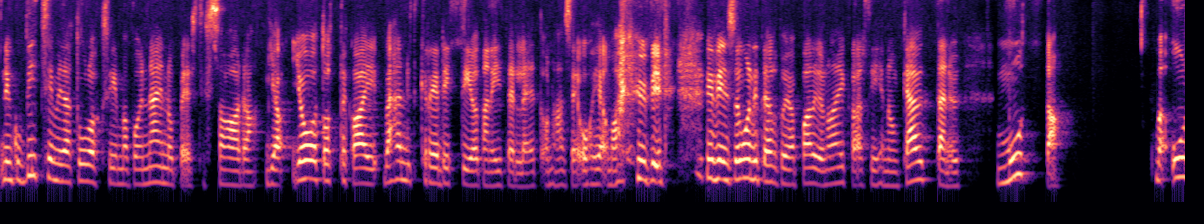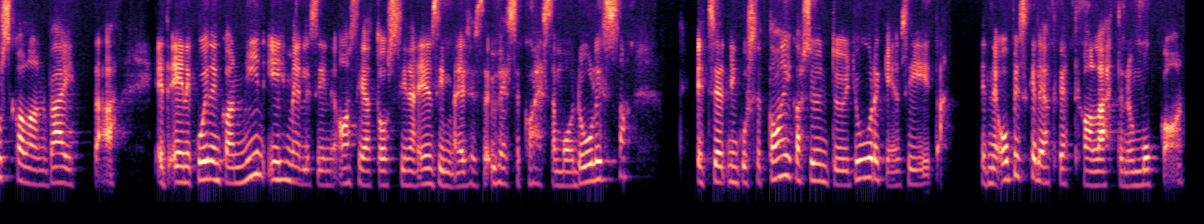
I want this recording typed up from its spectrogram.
niin kuin vitsi, mitä tuloksia mä voin näin nopeasti saada. Ja joo, totta kai vähän nyt kredittiä otan itselle, että onhan se ohjelma hyvin, hyvin suunniteltu ja paljon aikaa siihen on käyttänyt, mutta mä uskallan väittää, että ei ne kuitenkaan niin ihmeellisiä ne asiat ole siinä ensimmäisessä yhdessä kahdessa moduulissa, että se, niin se taika syntyy juurikin siitä, että ne opiskelijat, jotka on lähtenyt mukaan,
